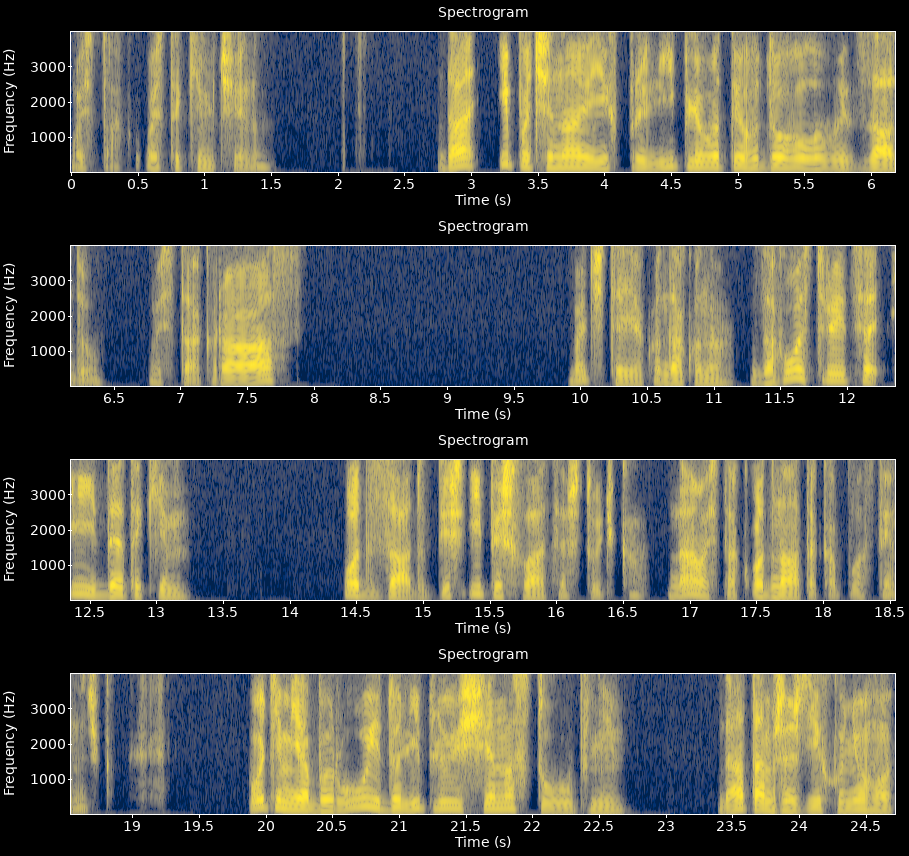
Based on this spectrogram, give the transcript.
Ось так. Ось таким чином. Да? І починаю їх приліплювати до голови ззаду. Ось так. Раз. Бачите, як отак вона загострюється і йде таким от ззаду. І пішла ця штучка. Да? Ось так. Одна така пластиночка. Потім я беру і доліплюю ще наступні. Да, там же ж їх у нього,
